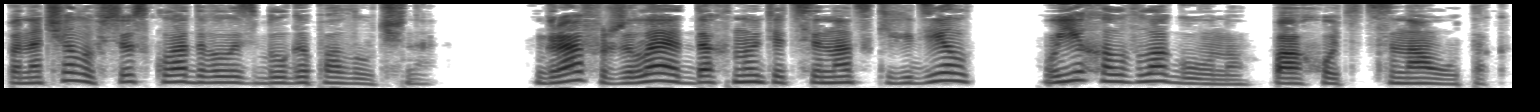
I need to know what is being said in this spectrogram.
Поначалу все складывалось благополучно. Граф, желая отдохнуть от сенатских дел, уехал в лагуну поохотиться на уток.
